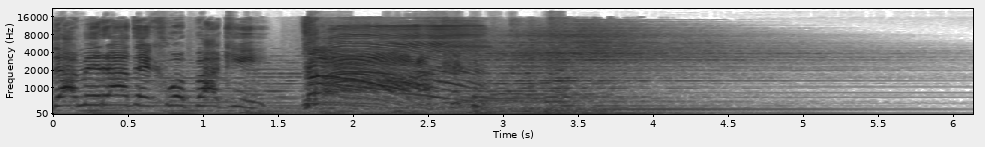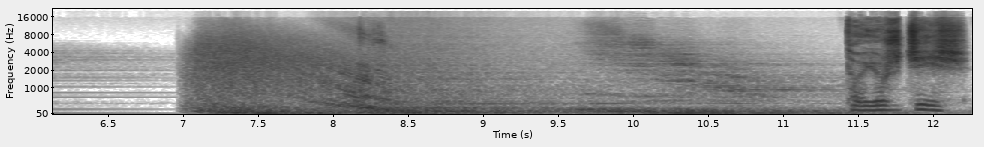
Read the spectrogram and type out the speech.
Damy radę, chłopaki! To już dziś.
